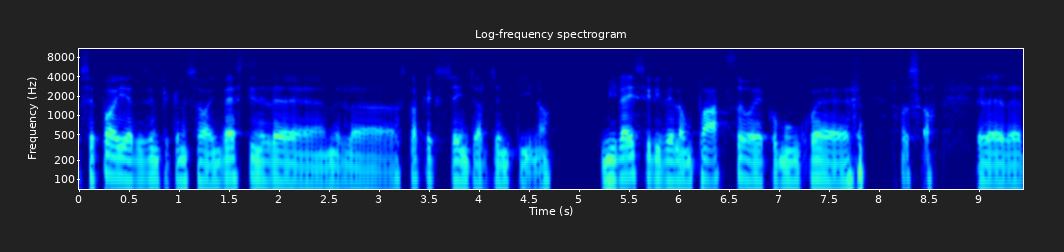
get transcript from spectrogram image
se poi ad esempio, che ne so, investi nelle- nel stock exchange argentino, Milei si rivela un pazzo e comunque, lo so, eh, eh,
